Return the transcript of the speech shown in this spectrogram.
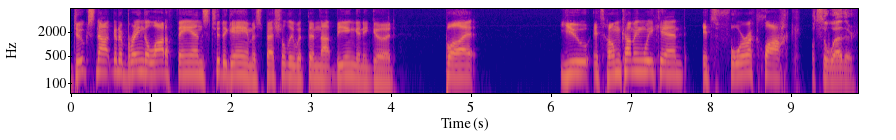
Duke's not going to bring a lot of fans to the game, especially with them not being any good. But you, it's homecoming weekend. It's four o'clock. What's the weather?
